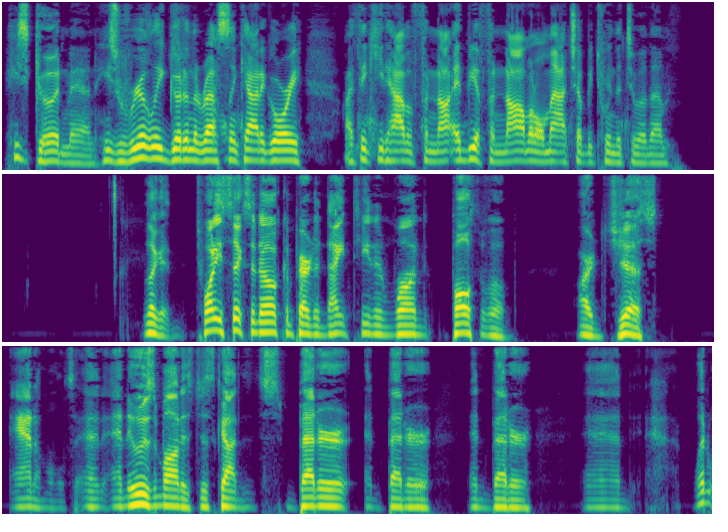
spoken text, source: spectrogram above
He's good, man. He's really good in the wrestling category. I think he'd have a phenom- It'd be a phenomenal matchup between the two of them. Look at twenty-six and zero compared to nineteen and one. Both of them are just animals, and and Usman has just gotten better and better and better. And when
